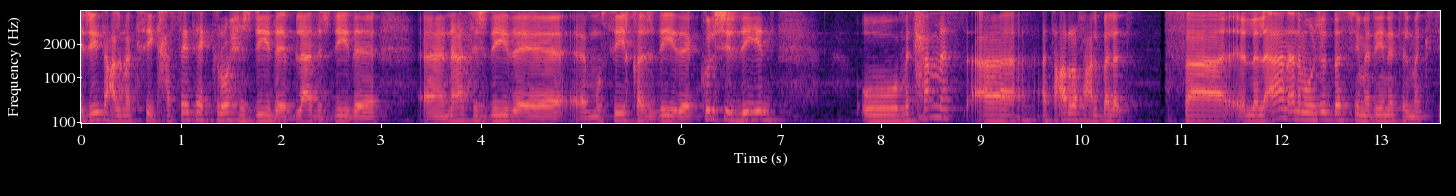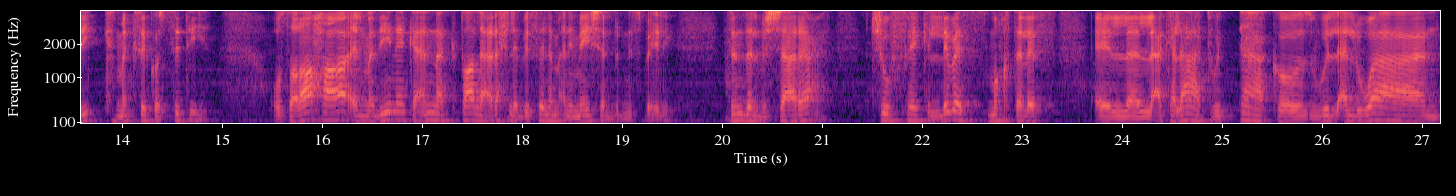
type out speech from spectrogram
إجيت على المكسيك حسيت هيك روح جديدة بلاد جديدة ناس جديدة آه، موسيقى جديدة كل شيء جديد ومتحمس آه، أتعرف على البلد. فللآن أنا موجود بس في مدينة المكسيك مكسيكو سيتي. وصراحة المدينة كأنك طالع رحلة بفيلم animation بالنسبة إلي. بتنزل بالشارع تشوف هيك اللبس مختلف ال- الأكلات والتاكوز والألوان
